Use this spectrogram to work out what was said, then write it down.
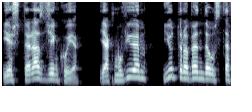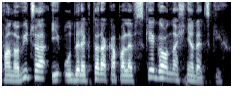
Jeszcze raz dziękuję. Jak mówiłem, jutro będę u Stefanowicza i u dyrektora Kapalewskiego na Śniadeckich.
